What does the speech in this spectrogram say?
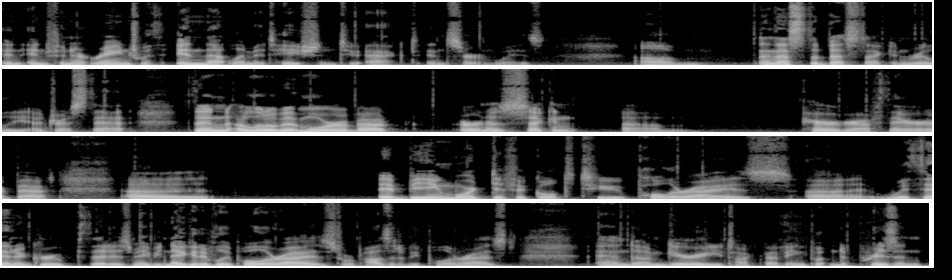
an infinite range within that limitation to act in certain ways. Um, and that's the best I can really address that. Then a little bit more about Erna's second um, paragraph there about uh, it being more difficult to polarize uh, within a group that is maybe negatively polarized or positively polarized. And um, Gary, you talked about being put into prison.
